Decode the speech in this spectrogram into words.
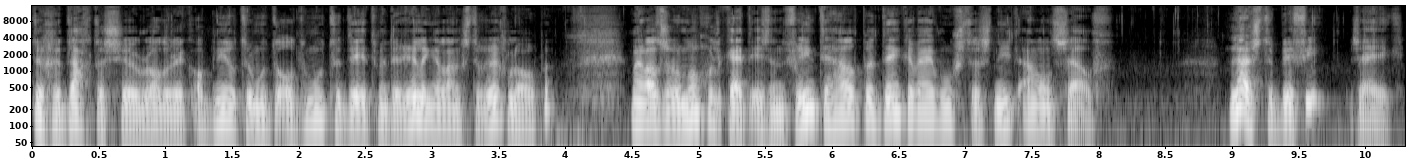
De gedachte Sir Roderick opnieuw te moeten ontmoeten deed me de rillingen langs de rug lopen, maar als er een mogelijkheid is een vriend te helpen, denken wij woesters niet aan onszelf. Luister, Biffy, zei ik,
